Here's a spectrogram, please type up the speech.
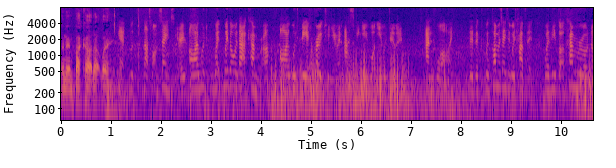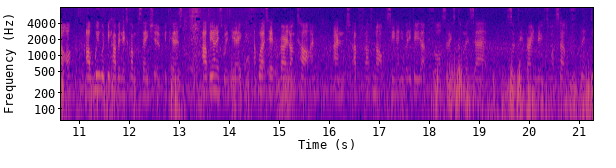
and then back out that way. Yeah, but that's what I'm saying to you. I would, with with or without a camera, I would be approaching you and asking you what you were doing and why. The, the, the conversation we'd have it, whether you've got a camera or not, uh, we would be having this conversation because I'll be honest with you, I've worked here for a very long time and I've, I've not seen anybody do that before, so it's come as uh, something very new to myself. and it'd be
